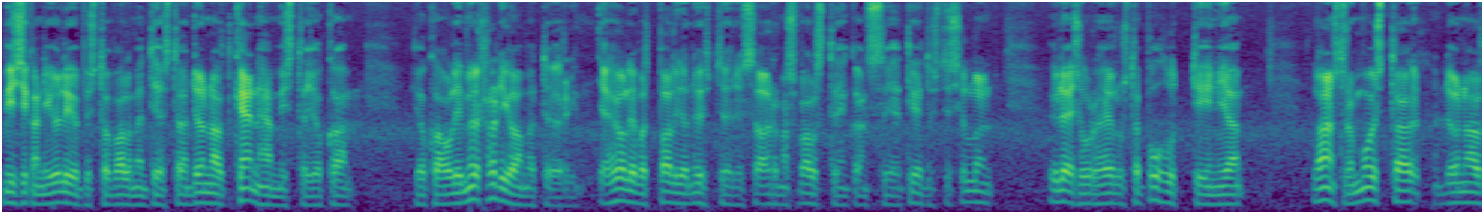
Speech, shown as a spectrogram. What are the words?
Michiganin yliopiston valmentajasta Donald Canhamista, joka, joka oli myös radioamatööri. Ja he olivat paljon yhteydessä Armas Valsteen kanssa ja tietysti silloin yleisurheilusta puhuttiin. Ja Landström muistaa Donald,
